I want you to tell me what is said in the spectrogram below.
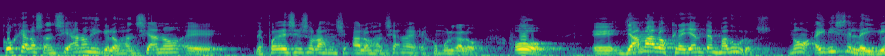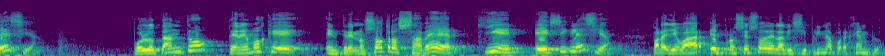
coge a los ancianos y que los ancianos, eh, después de decirse a los ancianos, excomúlgalo. O llama a los creyentes maduros. No, ahí dice la iglesia. Por lo tanto, tenemos que entre nosotros saber quién es iglesia para llevar el proceso de la disciplina, por ejemplo.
